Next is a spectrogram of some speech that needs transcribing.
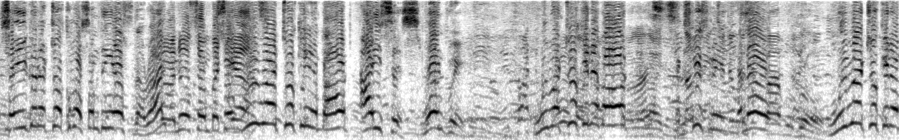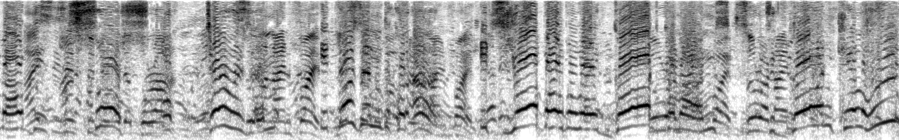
So, you're going to talk about something else now, right? No, I know somebody so else. we were talking about ISIS, weren't we? We were talking about, excuse me, Nothing to do with hello. Bible. We were talking about ISIS the is to do with the source of terrorism. It Let's wasn't talk the Quran. It's your Bible where God Surah commands to go and kill who?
